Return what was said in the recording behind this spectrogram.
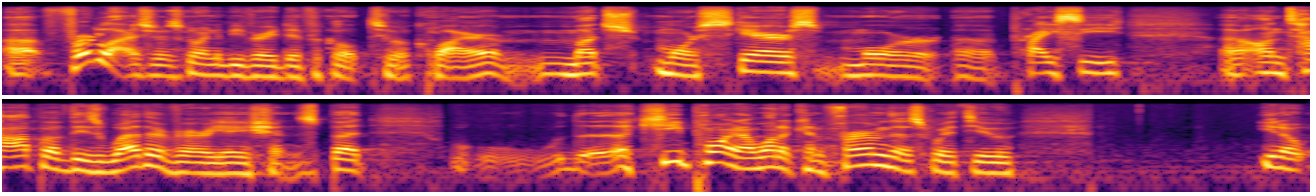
uh, fertilizer is going to be very difficult to acquire, much more scarce, more uh, pricey, uh, on top of these weather variations. But a key point, I want to confirm this with you, you know,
